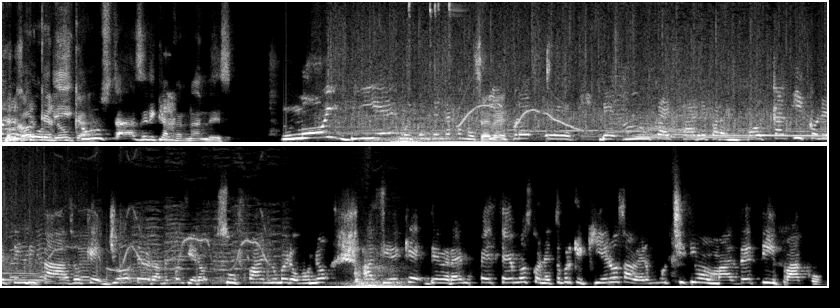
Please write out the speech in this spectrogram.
amo, Mejor que gordi. nunca. ¿Cómo estás, Erika Fernández? Muy bien, muy contenta como Se siempre eh, de nunca es tarde para un podcast y con este invitado que yo de verdad me considero su fan número uno. Así de que de verdad empecemos con esto porque quiero saber muchísimo más de ti, Paco.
